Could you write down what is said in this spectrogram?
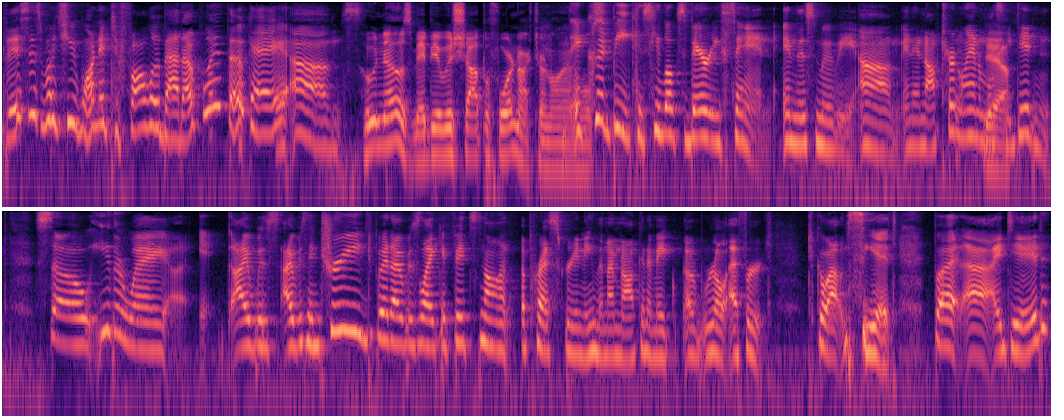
this is what you wanted to follow that up with? Okay. Um, Who knows? Maybe it was shot before Nocturnal Animals. it could be because he looks very thin in this movie. Um, and in Nocturnal Animals, Yeah. he didn't. So either way, uh, I was I was intrigued, but I was like, if it's not a press screening, then I'm not going to make a real effort to go out and see it. But uh, I did.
